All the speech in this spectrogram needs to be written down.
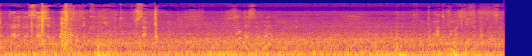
え。誰が最初にバナナで釘を打としたんだろうね。そうですよね。本当まともな人いなかったですか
